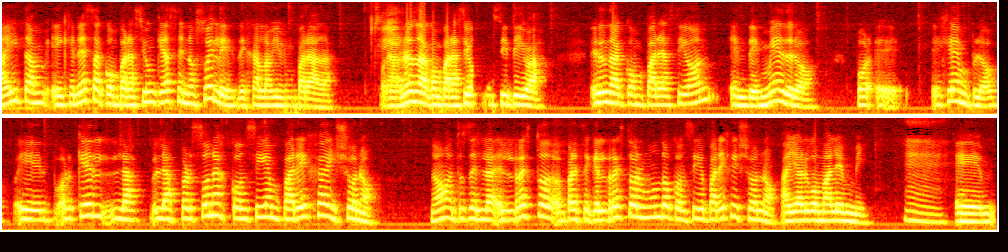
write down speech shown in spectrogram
ahí en general esa comparación que hace no suele dejarla bien parada. O sea, no es una comparación positiva, es una comparación en desmedro. Por, eh, ejemplo, eh, ¿por qué las, personas consiguen pareja y yo no? ¿No? Entonces el resto, parece que el resto del mundo consigue pareja y yo no, hay algo mal en mí. Mm. Eh,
